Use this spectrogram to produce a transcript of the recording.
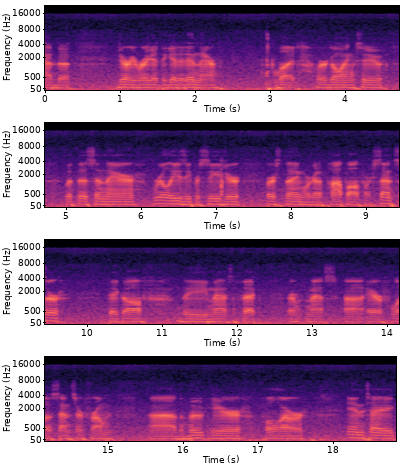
had to jury rig it to get it in there. But we're going to put this in there, real easy procedure. First thing, we're going to pop off our sensor, take off the mass effect or mass uh, airflow sensor from uh, the boot here, pull our intake,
